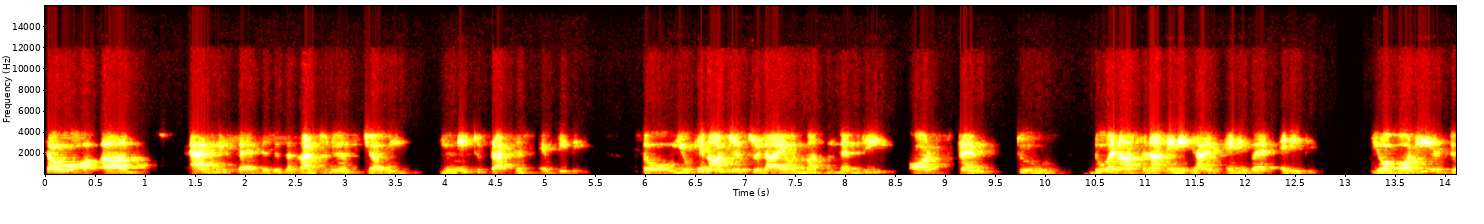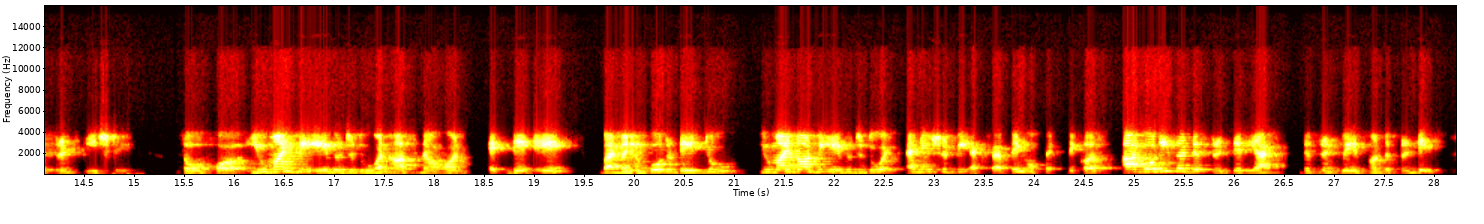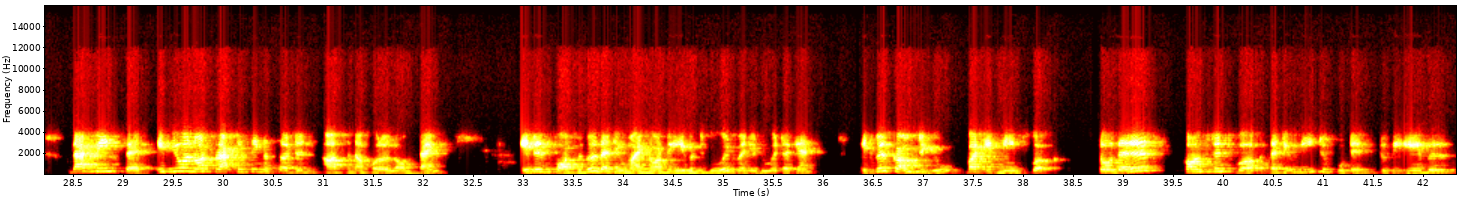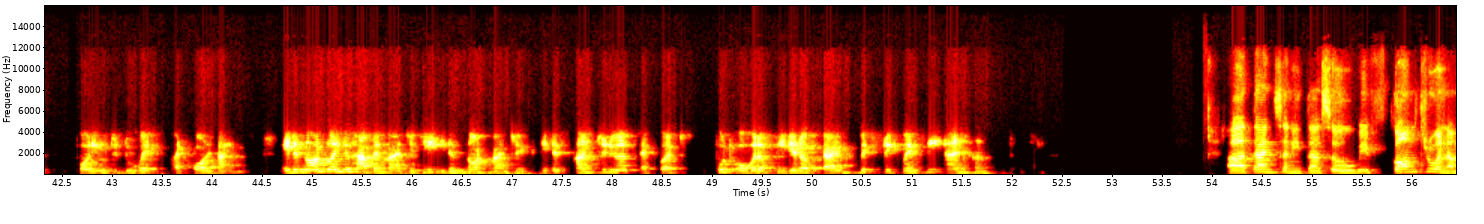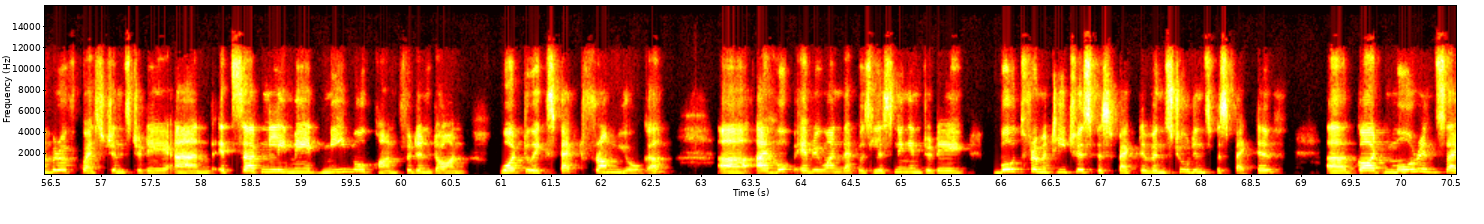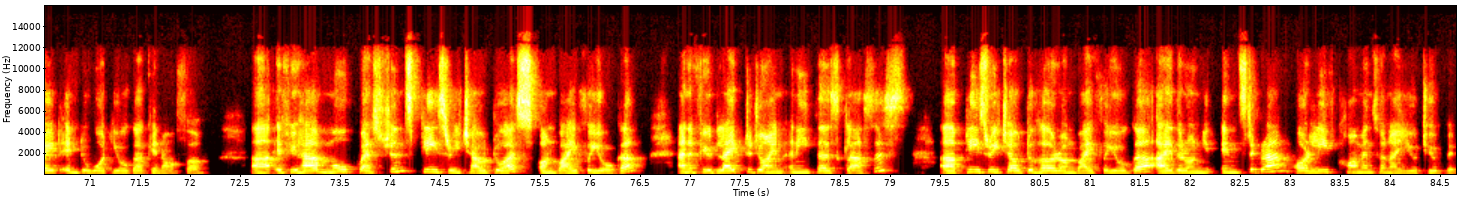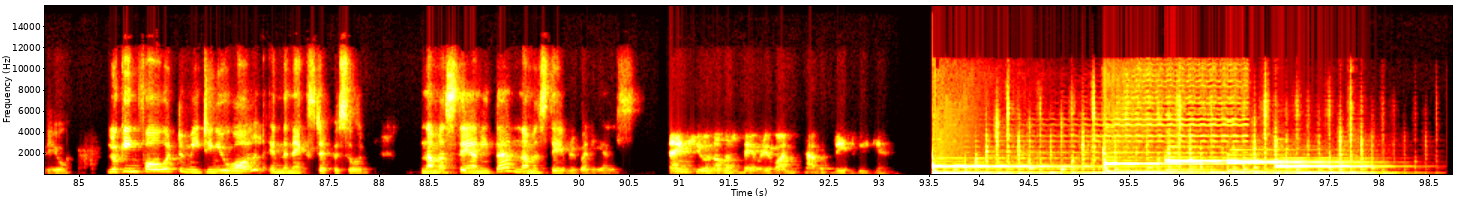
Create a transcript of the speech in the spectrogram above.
So um, as we said, this is a continuous journey. You need to practice every day. So you cannot just rely on muscle memory or strength to do an asana anytime, anywhere, anything. Your body is different each day. So for you might be able to do one asana on day A, but when you go to day two, you might not be able to do it and you should be accepting of it because our bodies are different. They react different ways on different days. That being said, if you are not practicing a certain asana for a long time, it is possible that you might not be able to do it when you do it again. It will come to you, but it needs work. So there is constant work that you need to put in to be able for you to do it at all times. It is not going to happen magically. It is not magic. It is continuous effort put over a period of time with frequency and consistency. Uh, thanks, Anita. So we've gone through a number of questions today, and it certainly made me more confident on what to expect from yoga. Uh, I hope everyone that was listening in today, both from a teacher's perspective and student's perspective, uh, got more insight into what yoga can offer. Uh, if you have more questions, please reach out to us on Y for Yoga. And if you'd like to join Anita's classes, uh, please reach out to her on Y for Yoga, either on Instagram or leave comments on our YouTube video. Looking forward to meeting you all in the next episode. Namaste, Anita. Namaste, everybody else. Thank you. Namaste, everyone. Have a great weekend.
